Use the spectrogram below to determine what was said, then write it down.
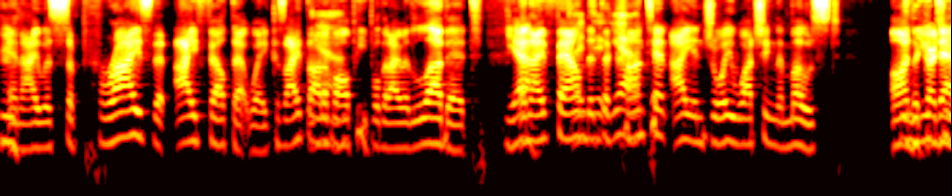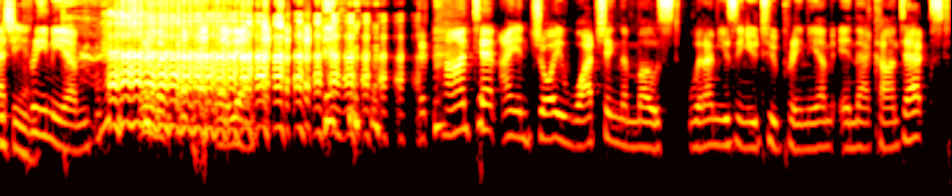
Hmm. And I was surprised that I felt that way because I thought of all people that I would love it. Yeah. And I found I that the yeah. content I enjoy watching the most on The YouTube Kardashians. Premium. No, the- yeah. the content I enjoy watching the most when I'm using YouTube Premium in that context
